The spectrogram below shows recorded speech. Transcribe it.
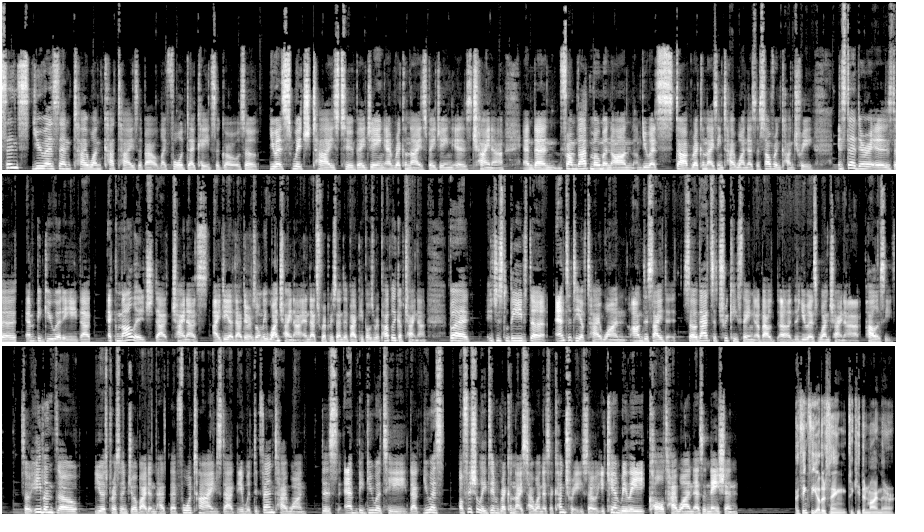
Since US and Taiwan cut ties about like four decades ago, so U.S. switched ties to Beijing and recognized Beijing is China. And then from that moment on, U.S. stopped recognizing Taiwan as a sovereign country. Instead, there is the ambiguity that acknowledge that China's idea that there is only one China and that's represented by People's Republic of China. But it just leaves the entity of Taiwan undecided. So that's a tricky thing about uh, the U.S. One China policy. So even though U.S. President Joe Biden has said four times that it would defend Taiwan, this ambiguity that U.S. officially didn't recognize Taiwan as a country, so it can't really call Taiwan as a nation. I think the other thing to keep in mind there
